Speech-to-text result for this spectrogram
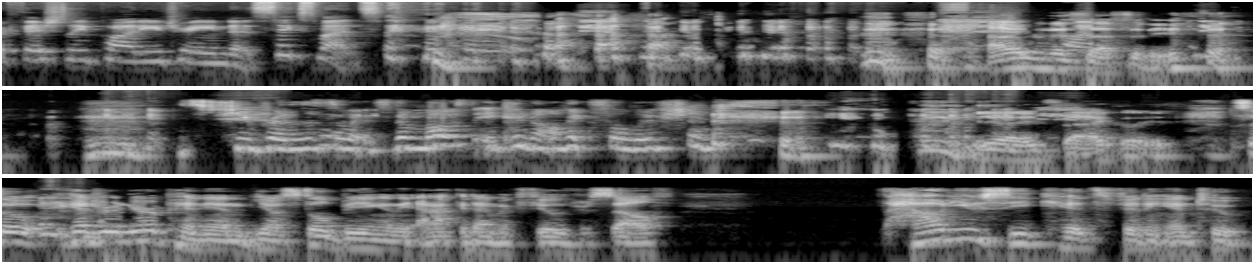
officially potty trained at six months. Out of necessity it's cheaper this way. It's the most economic solution. yeah, exactly. So, Kendra, in your opinion, you know, still being in the academic field yourself, how do you see kids fitting into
